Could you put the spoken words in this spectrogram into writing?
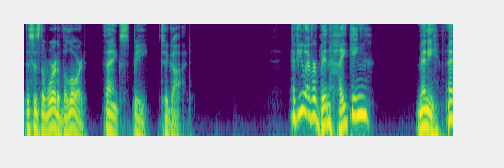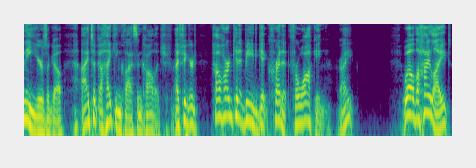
This is the word of the Lord. Thanks be to God. Have you ever been hiking? Many, many years ago, I took a hiking class in college. I figured, how hard can it be to get credit for walking, right? Well, the highlight,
